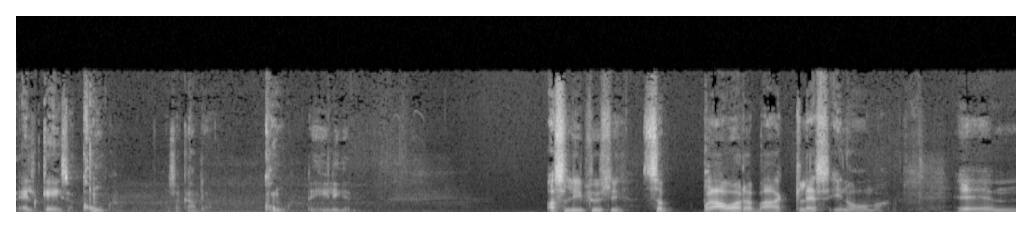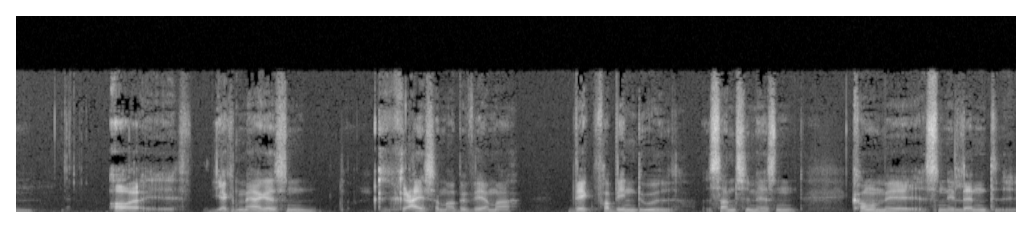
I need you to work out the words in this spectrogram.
Alt gas og krunk, og så kom der krunk det hele igen. Og så lige pludselig, så brager der bare glas ind over mig. Øhm, og øh, jeg kan mærke, at jeg sådan rejser mig og bevæger mig væk fra vinduet, samtidig med at jeg sådan kommer med sådan et eller andet øh,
